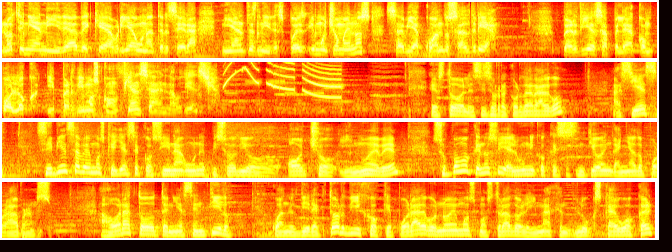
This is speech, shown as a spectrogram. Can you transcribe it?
No tenía ni idea de que habría una tercera, ni antes ni después, y mucho menos sabía cuándo saldría. Perdí esa pelea con Pollock y perdimos confianza en la audiencia. ¿Esto les hizo recordar algo? Así es, si bien sabemos que ya se cocina un episodio 8 y 9, supongo que no soy el único que se sintió engañado por Abrams. Ahora todo tenía sentido. Cuando el director dijo que por algo no hemos mostrado la imagen de Luke Skywalker,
